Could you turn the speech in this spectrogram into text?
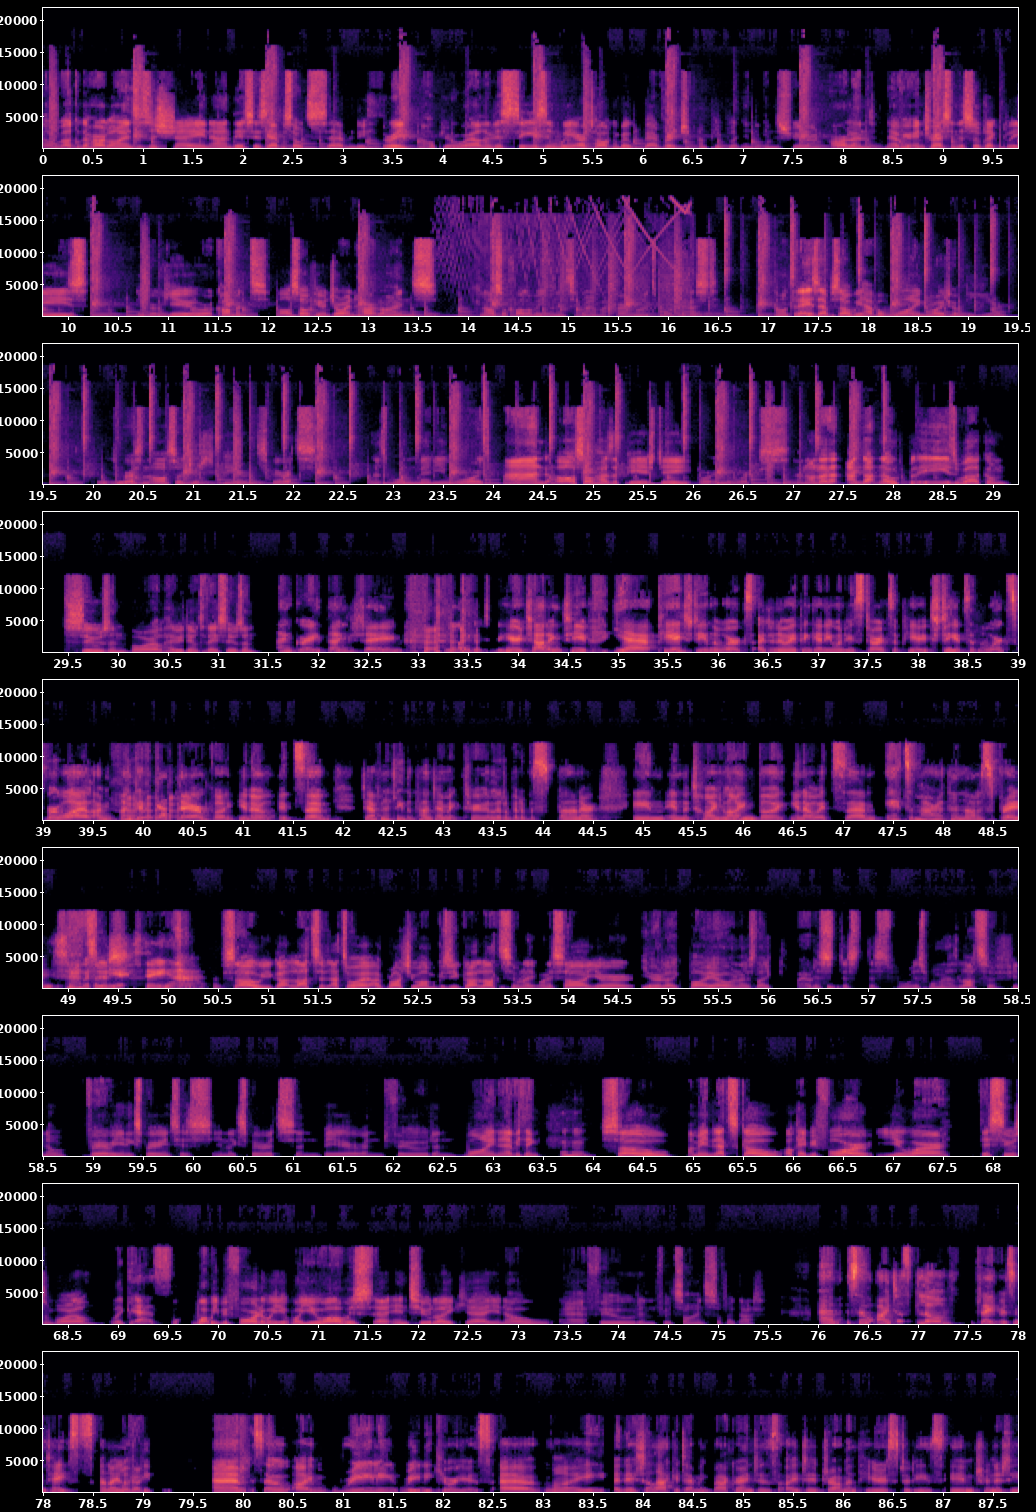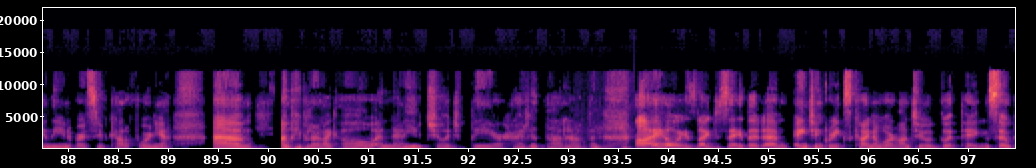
Hello welcome to Hartelines. This is Shane and this is episode 73. I hope you're well. Now, this season we are talking about beverage and people in the industry in Ireland. Now, if you're interested in the subject, please leave a review or a comment. Also, if you're enjoying Hartelines, you can also follow me on Instagram at Hartelines Podcast. Now, on today's episode, we have a wine writer of the year. This person also judges beer and spirits, has won many awards, and also has a PhD or in the works. And on that, on that note, please welcome Susan Boyle. How are you doing today, Susan? I'm great, thanks, Shane. Delighted to be here chatting to you. Yeah, PhD in the works. I don't know. I think anyone who starts a PhD, it's in the works for a while. I'm I'm gonna get there, but you know, it's um definitely the pandemic threw a little bit of a spanner in in the timeline. But you know, it's um it's a marathon, not a sprint with a PhD. so you got lots of. That's why I brought you on because you got lots. Of, when I when I saw your your like bio, and I was like, wow, this this this this woman has lots of you know varying experiences in like spirits and beer and food and wine and everything. Mm-hmm. So, I mean, let's go. Okay, before you were this Susan Boyle, like, yes, what were you before? Were you were you always uh, into like, uh, you know, uh, food and food science stuff like that? Um, so I just love flavors and tastes, and I love okay. people. Um, so I'm really, really curious. Uh, my initial academic background is I did drama and theatre studies in Trinity in the University of California. Um, and people are like, oh, and now you judge beer. How did that happen? I always like to say that um, ancient Greeks kind of were onto a good thing. So mm.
